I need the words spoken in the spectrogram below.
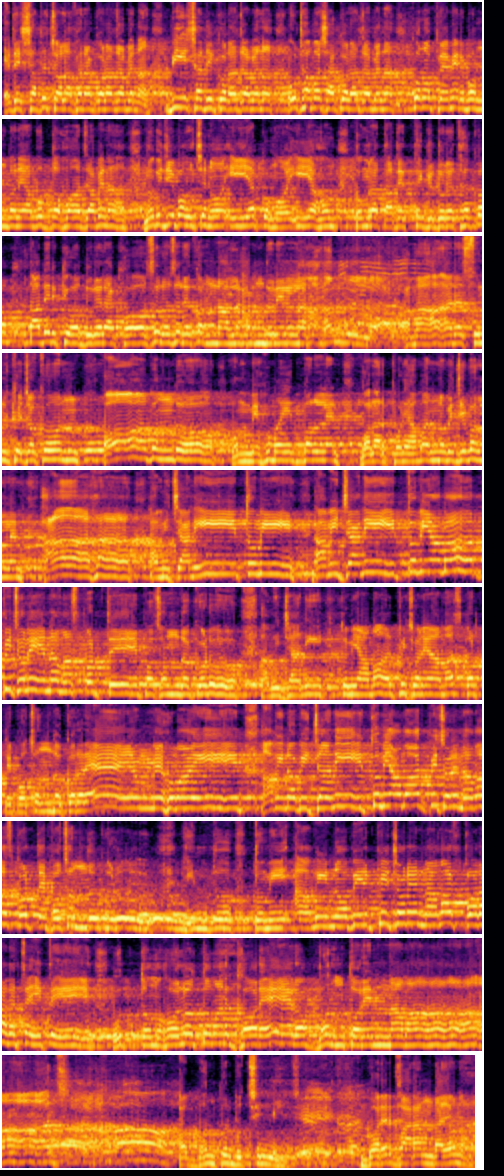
এদের সাথে চলাফেরা করা যাবে না, বিয়ে শাদী করা যাবে না ওঠা বসা করা যাবে না, কোনো প্রেমের বন্ধনে আবদ্ধ হওয়া যাবে না। নবীজি বলছেন, "ও ইয়াকুম ইয়াহুম, তোমরা তাদের থেকে দূরে থাকো, তাদেরকেও দূরে রাখো। জোরে জোরে কন্যা, আলহামদুলিল্লাহ আমার রাসূলকে যখন, ও বন্ধু, উম্মে হুমায়দ বললেন, বলার পরে আমার নবীজি বললেন হ্যাঁ হা, আমি জানি তুমি, আমি জানি তুমি আমার পিছনে নামাজ পড়তে পছন্দ করো। আমি জানি তুমি আমার পিছনে নামাজ পড়তে পছন্দ করো রে। হুমায়দ আমি নবী জানি তুমি আমার পিছনে নামাজ পড়তে পছন্দ করো, কিন্তু তুমি আমি নবীর পিছনে নামাজ পড়ার চাইতে উত্তম হলো তোমার ঘরের অভ্যন্তরের নামাজ। অভ্যন্তর বুঝছেন নি? ঘরের বারান্দায়ও না,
